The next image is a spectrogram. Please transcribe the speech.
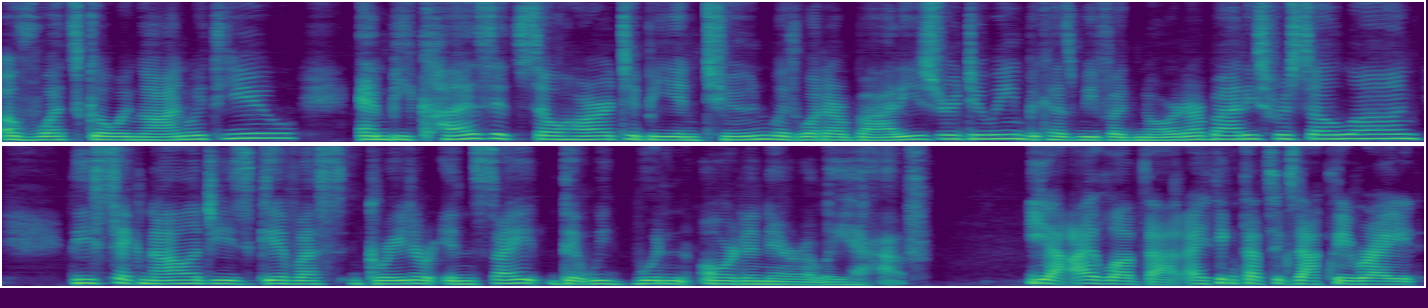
of what's going on with you. And because it's so hard to be in tune with what our bodies are doing because we've ignored our bodies for so long, these technologies give us greater insight that we wouldn't ordinarily have. Yeah, I love that. I think that's exactly right.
